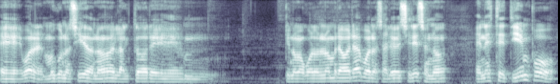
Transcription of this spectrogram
Eh, bueno, muy conocido, ¿no? El actor, eh, que no me acuerdo el nombre ahora, bueno, salió a decir eso, ¿no? En este tiempo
